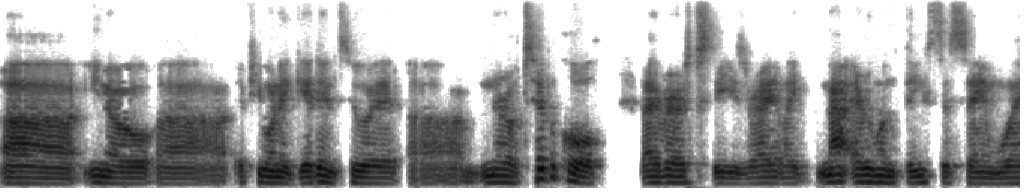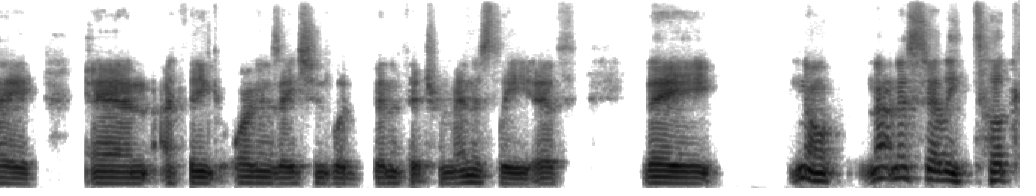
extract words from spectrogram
uh, you know, uh, if you want to get into it, um, neurotypical diversities, right? Like not everyone thinks the same way. And I think organizations would benefit tremendously if they, you know, not necessarily took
